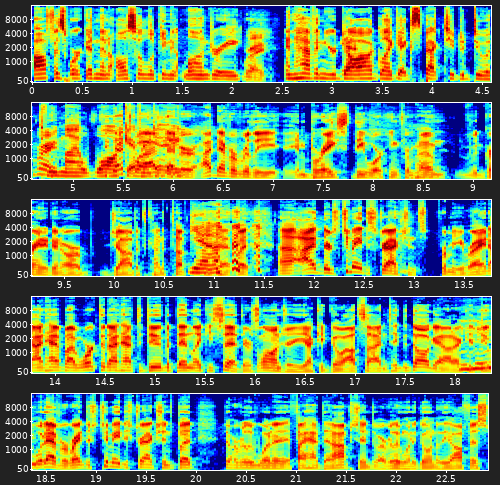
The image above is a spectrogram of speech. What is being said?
office work and then also looking at laundry, Right. And having your dog like expect you to do a three mile See, walk that's every why day. I've never, I've never really embraced the working from home. Granted, in our job, it's kind of tough to Yeah. do that. But uh, I, there's too many distractions for me, right? I'd have my work that I'd have to do, but then, like you said, there's laundry. I could go outside and take the dog out. I could Mm-hmm. do whatever, right? There's too many distractions. But do I really want to? If I had that option, do I really want to go into the office?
